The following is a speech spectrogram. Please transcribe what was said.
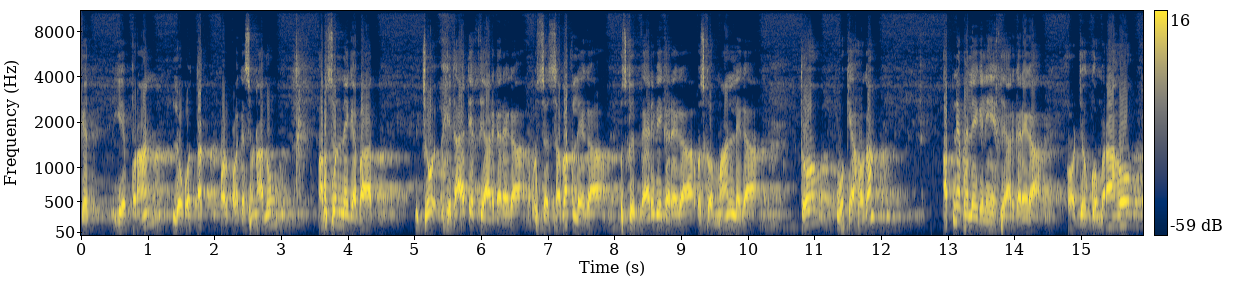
کہ یہ قرآن لوگوں تک پڑھ پڑھ کے سنا دوں۔ اب سننے کے بعد جو ہدایت اختیار کرے گا، اس سے سبق لے گا، اس کو پیروی کرے گا، اس کو مان لے گا، تو وہ کیا ہوگا؟ اپنے بھلے کے لیے اختیار کرے گا اور جو گمراہ ہو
